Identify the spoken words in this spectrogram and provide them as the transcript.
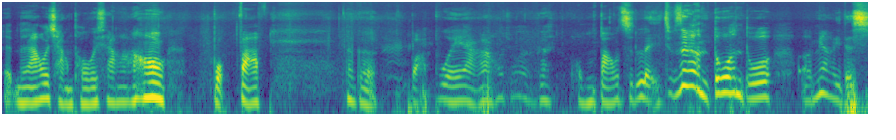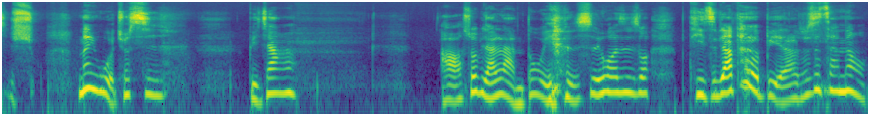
人家会抢头香，然后发那个宝贝啊，然后就会有个红包之类，就是很多很多呃庙里的习俗。那我就是比较。啊说比较懒惰也是，或者是说体质比较特别啊，就是在那种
